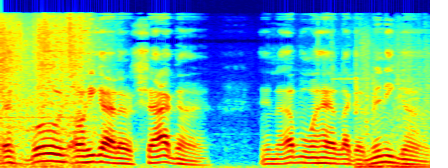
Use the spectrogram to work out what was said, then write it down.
That's bull. Oh, he got a shotgun. And the other one had like a minigun.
